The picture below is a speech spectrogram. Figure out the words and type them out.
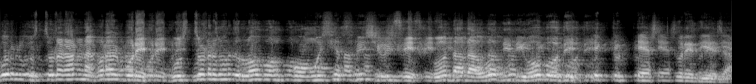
গরুর গোস্তটা রান্না করার পরে গোস্তটার মধ্যে লবণ কম হয়েছে না বেশি হয়েছে ও দাদা, ও দিদি, ও বৌদি, একটু টেস্ট করে দিয়ে যা।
